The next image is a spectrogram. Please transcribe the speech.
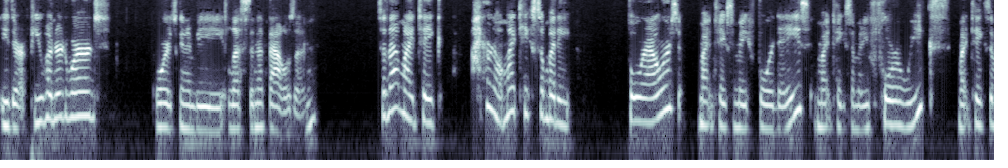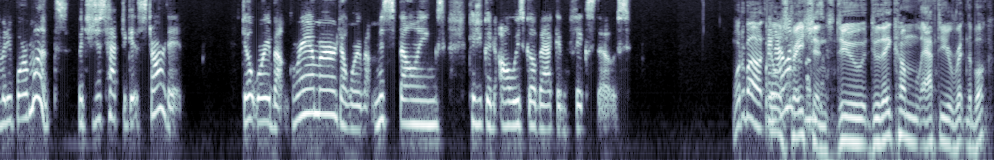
either a few hundred words or it's going to be less than a thousand. So that might take, I don't know, it might take somebody four hours. It might take somebody four days. It might take somebody four weeks. It might take somebody four months, but you just have to get started. Don't worry about grammar. Don't worry about misspellings because you can always go back and fix those. What about and illustrations? Like do do they come after you've written the book?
